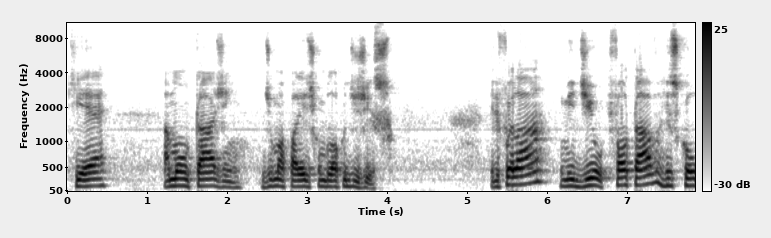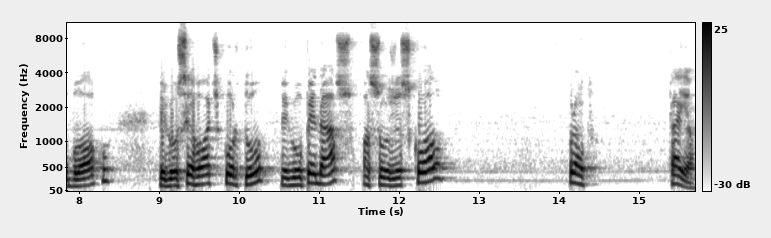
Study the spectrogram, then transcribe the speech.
que é a montagem de uma parede com bloco de gesso. Ele foi lá, mediu o que faltava, riscou o bloco, pegou o serrote, cortou, pegou o pedaço, passou o gesso cola, pronto. Tá aí, ó.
